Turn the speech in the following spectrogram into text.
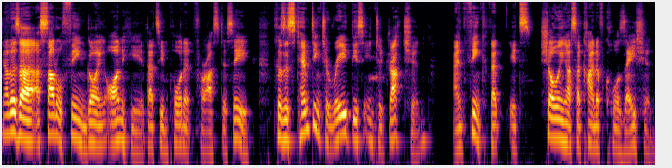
Now, there's a, a, subtle thing going on here that's important for us to see, because it's tempting to read this introduction and think that it's showing us a kind of causation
